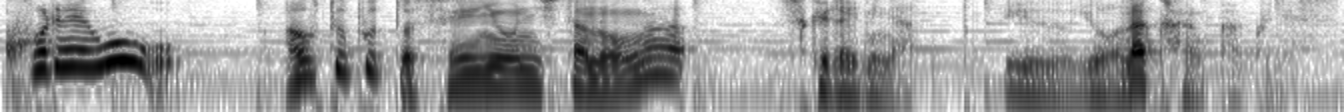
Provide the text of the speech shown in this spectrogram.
これをアウトプット専用にしたのがスクレミナーというような感覚です。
